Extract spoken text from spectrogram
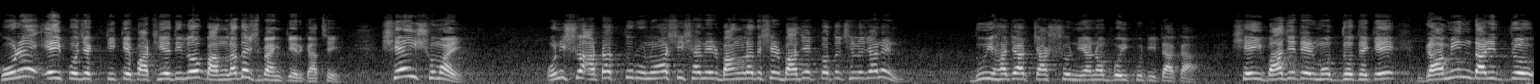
করে এই প্রজেক্টটিকে পাঠিয়ে দিল বাংলাদেশ ব্যাংকের কাছে। সেই সময় উনিশশো আটাত্তর উনআশি সালের বাংলাদেশের বাজেট কত ছিল জানেন? দুই হাজার চারশো নিরানব্বই কোটি টাকা। সেই বাজেটের মধ্য থেকে গ্রামীণ দারিদ্র্য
